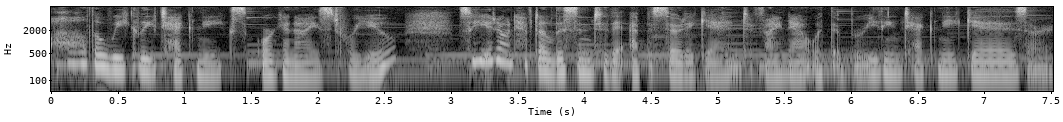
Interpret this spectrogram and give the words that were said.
all the weekly techniques organized for you. So you don't have to listen to the episode again to find out what the breathing technique is or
